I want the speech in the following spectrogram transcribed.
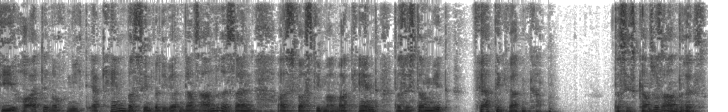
die heute noch nicht erkennbar sind, weil die werden ganz andere sein, als was die Mama kennt, dass es damit fertig werden kann. Das ist ganz was anderes.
